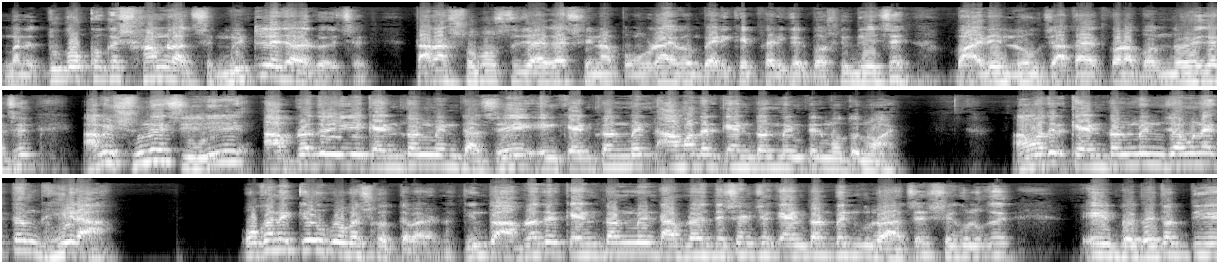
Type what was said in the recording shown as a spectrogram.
মানে দুপক্ষকে সামলাচ্ছেন মিডলে যারা রয়েছে তারা সমস্ত জায়গায় সেনা পৌঁড়া এবং ব্যারিকেড ফ্যারিকেড বসিয়ে দিয়েছে। বাইরের লোক যাতায়াত করা বন্ধ হয়ে গেছে। আমি শুনেছি আপনাদের এই যে ক্যান্টনমেন্ট আছে, এই ক্যান্টনমেন্ট আমাদের ক্যান্টনমেন্টের মতো নয়। আমাদের ক্যান্টনমেন্ট যেমন একদম ঘেরা ওখানে কেউ প্রবেশ করতে পারে না। কিন্তু আপনাদের ক্যান্টনমেন্ট, আপনাদের দেশের যে ক্যান্টনমেন্টগুলো আছে, সেগুলোকে এই ভেতর দিয়ে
